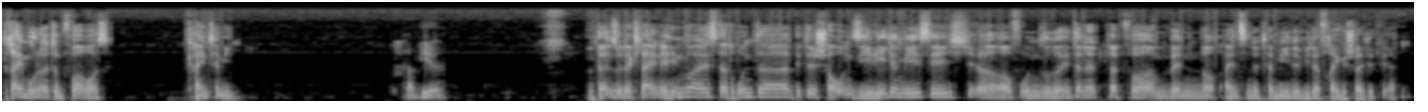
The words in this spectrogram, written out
Drei Monate im Voraus, kein Termin. Stabil. Und dann so der kleine Hinweis darunter, bitte schauen Sie regelmäßig äh, auf unsere Internetplattform, wenn noch einzelne Termine wieder freigeschaltet werden.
